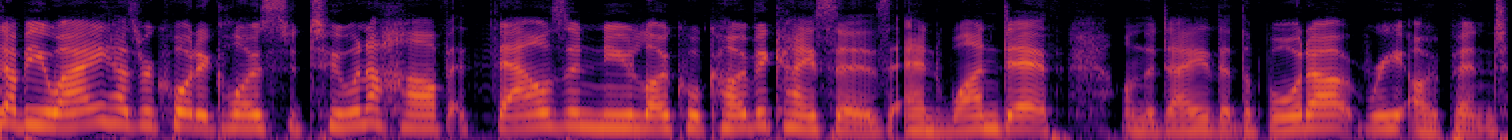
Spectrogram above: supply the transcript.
WA has recorded close to 2,500 new local COVID cases and one death on the day that the border reopened.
